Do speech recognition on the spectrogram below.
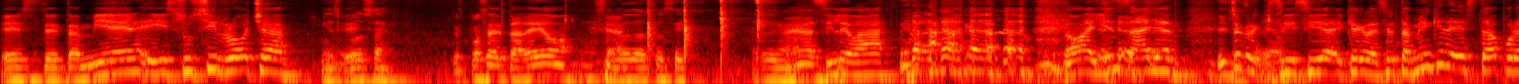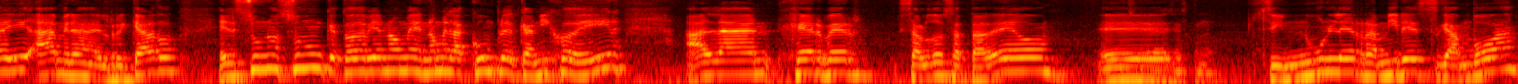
Este también, y Susi Rocha. Mi esposa. eh, esposa de Tadeo. Saludos, Susi. Ah, así le va. no, ahí ensayan. De hecho, creo que sí, sí, hay que agradecer. También que está por ahí, ah, mira, el Ricardo, el Zuno Zoom, que todavía no me, no me la cumple el canijo de ir. Alan Herbert, saludos a Tadeo. Muchas Eh, gracias, carnal. Sinule Ramírez Gamboa.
